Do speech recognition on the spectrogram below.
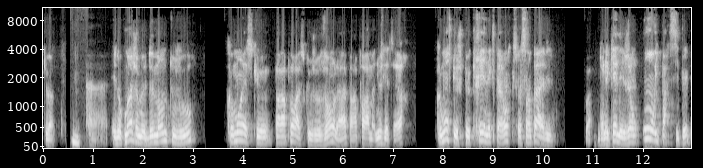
Tu vois mm. euh, Et donc, moi, je me demande toujours comment est-ce que, par rapport à ce que je vends là, par rapport à ma newsletter, comment est-ce que je peux créer une expérience qui soit sympa à vivre dans lesquels les gens ont envie de participer,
